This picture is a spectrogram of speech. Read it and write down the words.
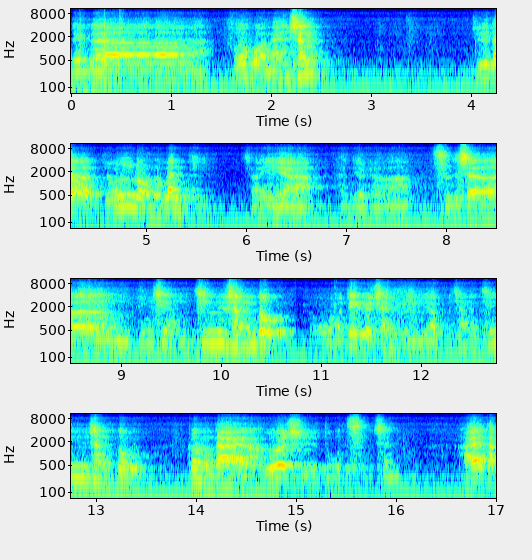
这个佛果难生。知道种种的问题，所以、啊，他就说：“此生不像今生度，说我这个身体也，不像今生度，更待何时度此身？还等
